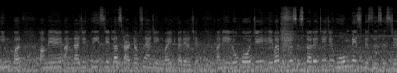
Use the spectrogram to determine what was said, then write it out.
થીમ પર અમે અંદાજે ત્રીસ જેટલા સ્ટાર્ટઅપ્સને આજે ઇન્વાઇટ કર્યા છે. અને એ લોકો જે એવા બિઝનેસીસ કરે છે જે હોમ બેઝ બિઝનેસીસ છે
